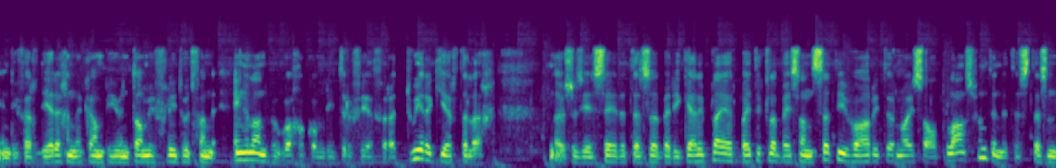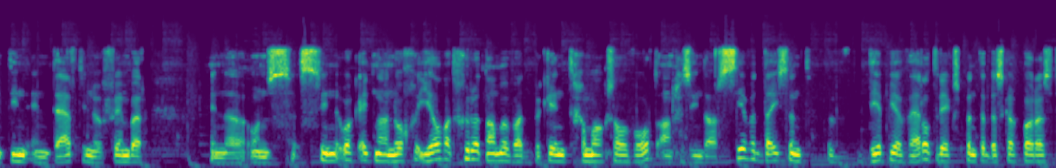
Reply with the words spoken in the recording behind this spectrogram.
en die verdedigende kampioen Tommy Fleetwood van Engeland beoog gekom die trofee vir 'n tweede keer te lig. Nou soos jy sê, dit is by die Gary Player buiteklub by Sun City waar die toernooi sal plaasvind en dit is tussen 10 en 13 November en uh, ons sien ook uit na nog heelwat groot name wat bekend gemaak sal word aangesien daar 7000 DP wêreldreekspunte beskikbaar is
